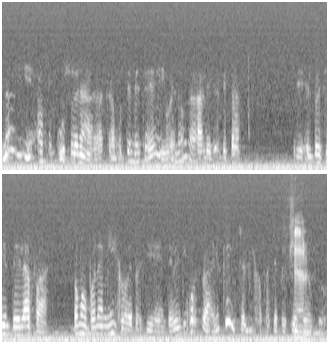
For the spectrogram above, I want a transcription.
nadie hace curso de nada, acá vos te metés y bueno, dale, está eh, el presidente del AFA, vamos a poner a mi hijo de presidente, 24 años, ¿qué hizo el hijo para ser presidente claro. de un club?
